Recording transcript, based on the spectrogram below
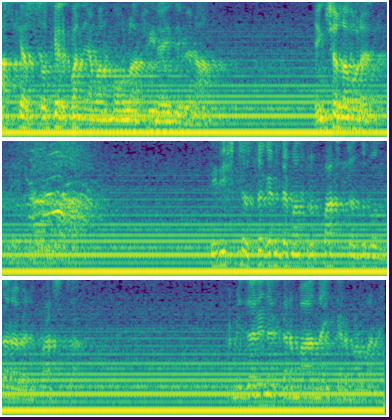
আজকের চোখের পানি আমার মৌলা ফিরাই দিবে না। ইনশাল্লাহ বলেন। তিরিশটা সেকেন্ডে মাত্র পাঁচটা যুবক দাঁড়াবেন, পাঁচটা। আমি জানি না কার মা নাই, কার বাবা নাই।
